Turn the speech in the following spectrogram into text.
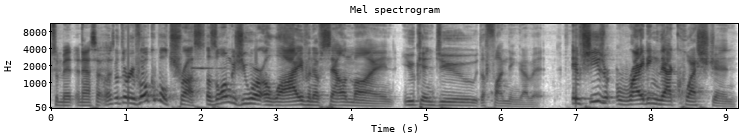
submit an asset list. With the revocable trust, as long as you are alive and of sound mind, you can do the funding of it. If she's writing that question,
